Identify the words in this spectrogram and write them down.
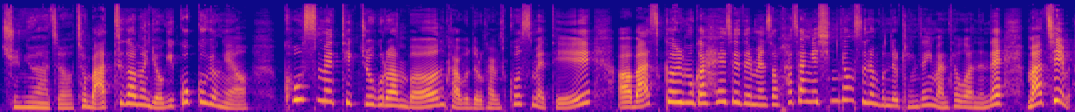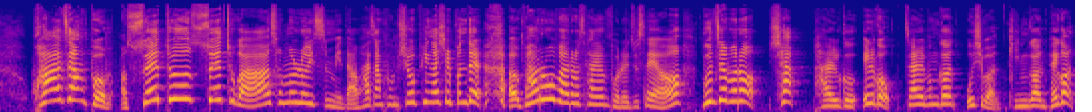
중요하죠. 저 마트 가면 여기 꼭 구경해요. 코스메틱 쪽으로 한번 가보도록 하겠습니다. 코스메틱. 어, 마스크 의무가 해제되면서 화장에 신경 쓰는 분들 굉장히 많다고 하는데 마침 화장품 어, 쇠투 쇠투가 선물로 있습니다. 화장품 쇼핑하실 분들 어, 바로 바로 사연 보내주세요. 문자번호 샵 #8910 짧은 건 50원, 긴 건 100원.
